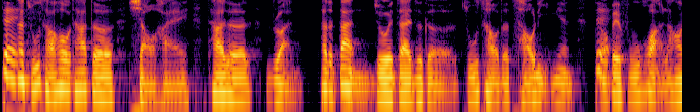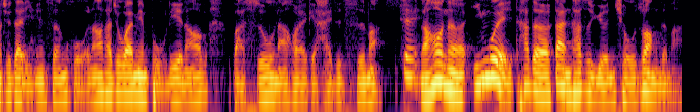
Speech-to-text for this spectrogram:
对，那筑巢后，它的小孩、它的卵、它的蛋就会在这个筑巢的巢里面，然后被孵化，然后就在里面生活，然后它就外面捕猎，然后把食物拿回来给孩子吃嘛，对。然后呢，因为它的蛋它是圆球状的嘛，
